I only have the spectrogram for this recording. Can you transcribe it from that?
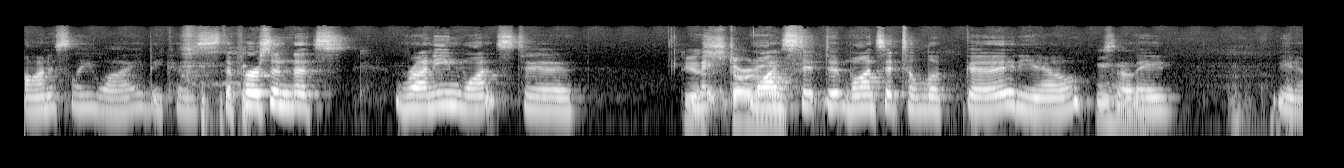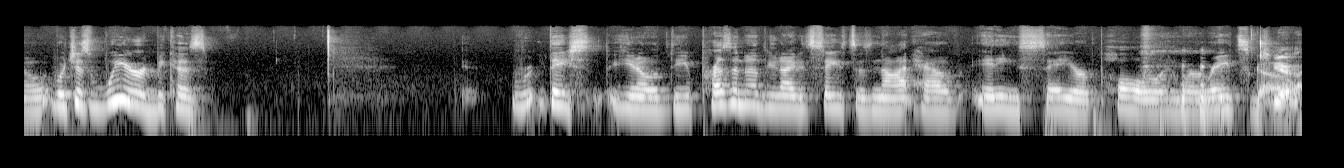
honestly why because the person that's running wants to Yeah. ma- start wants off. it to, wants it to look good you know so Mhm. they you know which is weird because they you know the president of the united states does not have any say or pull in where rates go Yeah.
